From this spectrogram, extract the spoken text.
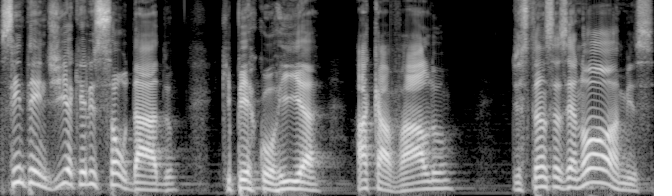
se entendia aquele soldado que percorria a cavalo distâncias enormes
